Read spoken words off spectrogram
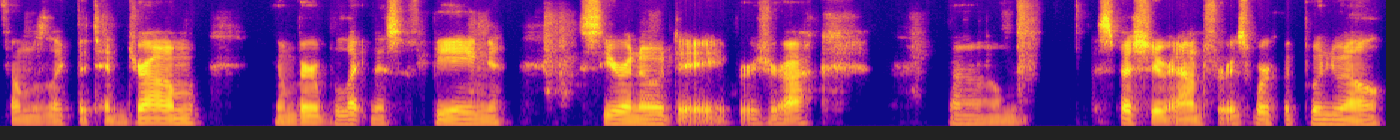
films like The Tin Drum, The Unbearable Lightness of Being, Cyrano de Bergerac, um, especially renowned for his work with Buñuel.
